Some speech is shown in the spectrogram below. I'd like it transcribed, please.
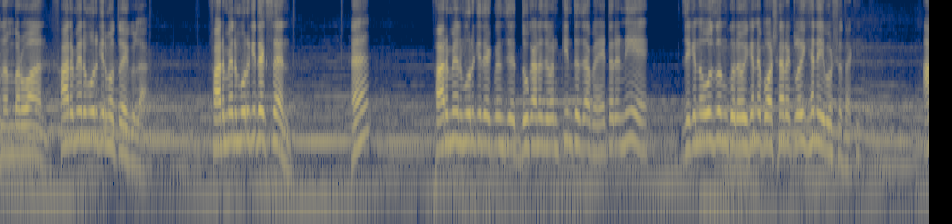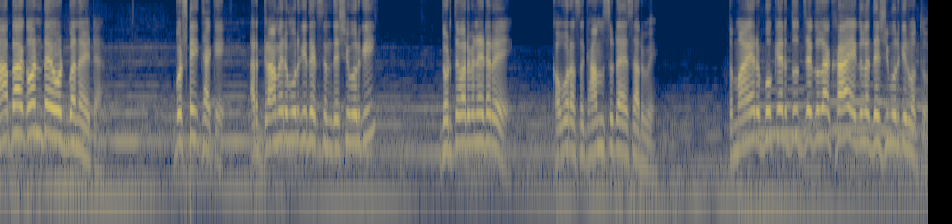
নাম্বার ওয়ান ফার্মের মুরগির মতো এগুলা। ফার্মের মুরগি দেখছেন? হ্যাঁ? ফার্মের মুরগি দেখবেন যে দোকানে যখন কিনতে যাবেন, এটারে নিয়ে যেখানে ওজন করে ওইখানে বসা রাখলে ওইখানেই বসে থাকে। আধা ঘন্টায় উঠবে না এটা। বসেই থাকে। আর গ্রামের মুরগি দেখছেন? দেশি মুরগি? ধরতে পারবেন এটারে? খবর আছে, ঘাম ছুটায় সারবে তো মায়ের বুকের দুধ যেগুলা খায়, এগুলো দেশি মুরগির মতো।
